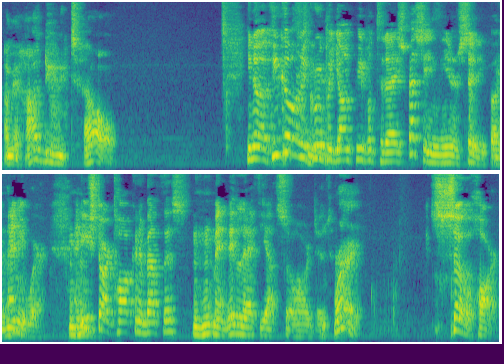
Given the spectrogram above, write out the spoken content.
I mean, how do you tell? You know, if you go in a group of young people today, especially in the inner city, but Mhm. anywhere, and you start talking about this, Mhm. man, they laugh you out so hard, dude. Right. So hard.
